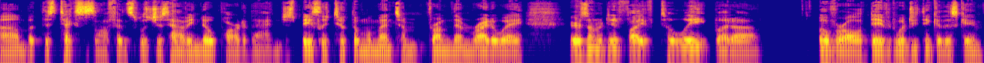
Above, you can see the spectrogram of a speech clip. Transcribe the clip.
Um, but this Texas offense was just having no part of that and just basically took the momentum from them right away. Arizona did fight till late, but uh, overall, David, what do you think of this game?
